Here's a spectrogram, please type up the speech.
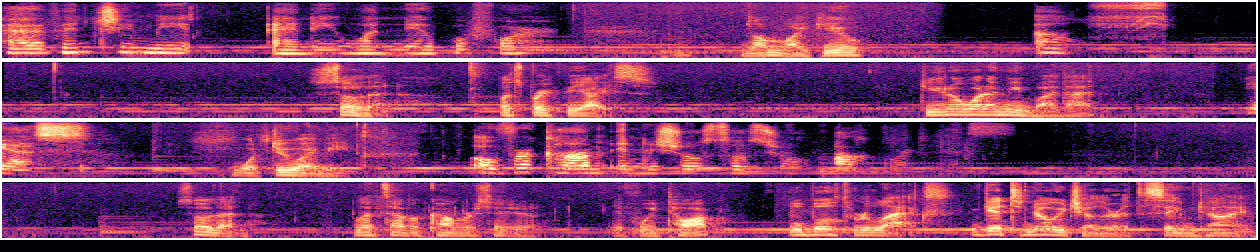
Haven't you met anyone new before? None like you. Oh, So then, let's break the ice. Do you know what I mean by that? yes. What do I mean? Overcome initial social awkwardness. So then, let's have a conversation. If we talk, we'll both relax and get to know each other at the same time.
